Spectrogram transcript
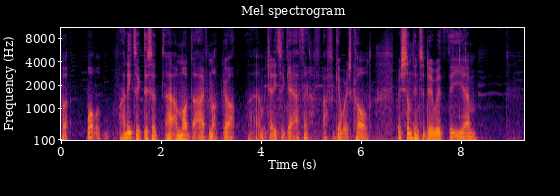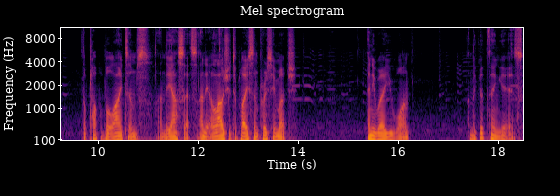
But what I need to, this is a, a mod that I've not got, um, which I need to get. I think I forget what it's called, but it's something to do with the um, the ploppable items and the assets, and it allows you to place them pretty much anywhere you want. And the good thing is,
